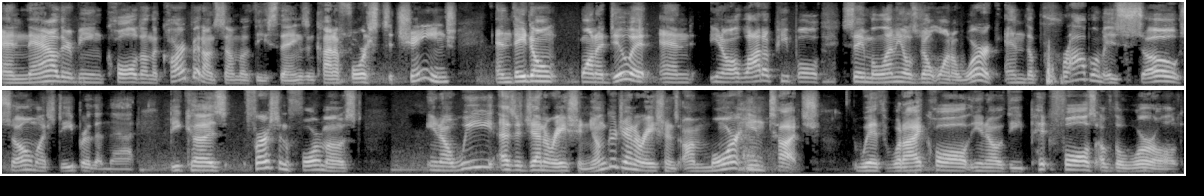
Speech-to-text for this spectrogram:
and now they're being called on the carpet on some of these things and kind of forced to change and they don't want to do it and you know a lot of people say millennials don't want to work and the problem is so so much deeper than that because first and foremost you know we as a generation younger generations are more in touch with what I call, you know, the pitfalls of the world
